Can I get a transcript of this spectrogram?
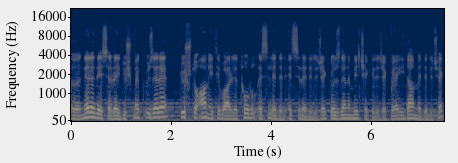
e, neredeyse rey düşmek üzere düştüğü an itibariyle Tuğrul esir, edil, esir edilecek, gözlerine mil çekilecek veya idam edilecek.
